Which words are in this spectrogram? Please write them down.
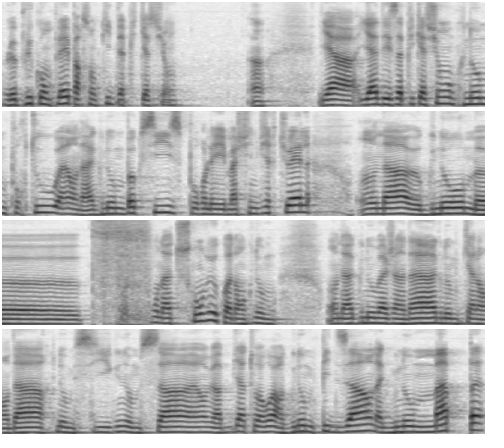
le plus complet par son kit d'application. Hein. Il y, a, des applications GNOME pour tout. Hein. On a GNOME Boxes pour les machines virtuelles on a euh, Gnome, euh, on a tout ce qu'on veut quoi dans Gnome. On a Gnome Agenda, Gnome Calendar, Gnome ci, Gnome ça. Hein, on va bientôt avoir Gnome Pizza, on a Gnome Map,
